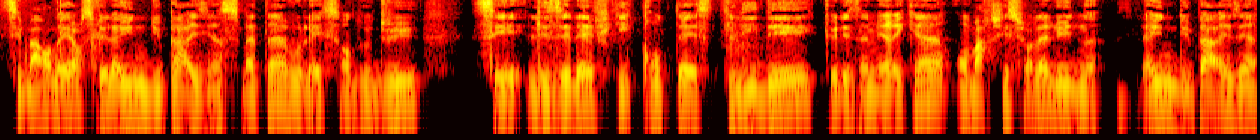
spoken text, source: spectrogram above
c'est marrant d'ailleurs parce que la une du Parisien ce matin, vous l'avez sans doute vu, c'est les élèves qui contestent l'idée que les Américains ont marché sur la Lune. C'est la une du Parisien.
